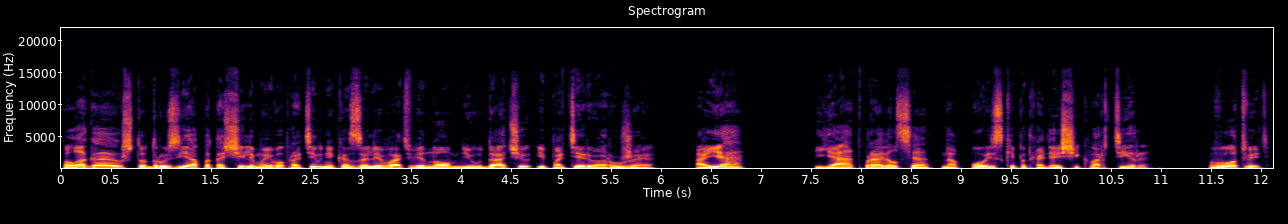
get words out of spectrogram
Полагаю, что друзья потащили моего противника заливать вином неудачу и потерю оружия, а я... Я отправился на поиски подходящей квартиры. Вот ведь!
